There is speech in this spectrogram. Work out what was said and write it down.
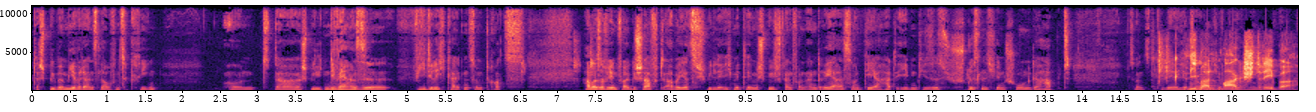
das Spiel bei mir wieder ans Laufen zu kriegen. Und da spielten diverse Widrigkeiten zum Trotz. Haben wir es auf jeden Fall geschafft, aber jetzt spiele ich mit dem Spielstand von Andreas und der hat eben dieses Schlüsselchen schon gehabt. Sonst wäre ich jetzt auch Niemand mag Streber.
